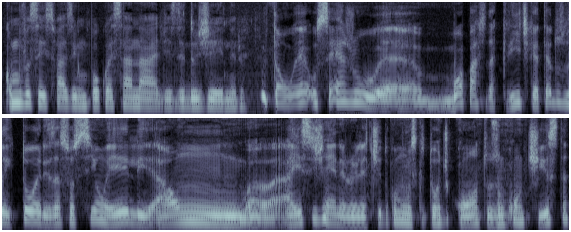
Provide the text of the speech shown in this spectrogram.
como vocês fazem um pouco essa análise do gênero? Então, é, o Sérgio, é, boa parte da crítica, até dos leitores, associam ele a, um, a esse gênero. Ele é tido como um escritor de contos, um contista,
